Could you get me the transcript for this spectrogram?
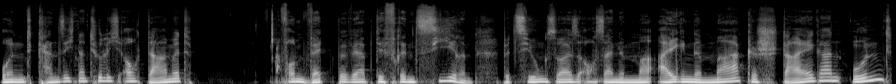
und kann sich natürlich auch damit vom Wettbewerb differenzieren, beziehungsweise auch seine eigene Marke steigern und,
